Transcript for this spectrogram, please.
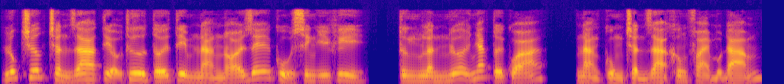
Lúc trước Trần Gia tiểu thư tới tìm nàng nói dễ củ sinh ý khi, từng lần nữa nhắc tới quá, nàng cùng Trần Gia không phải một đám.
